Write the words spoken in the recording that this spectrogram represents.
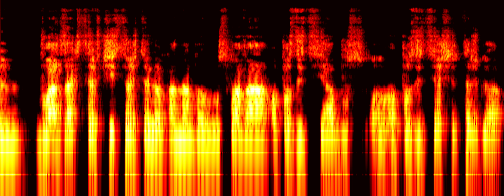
y, władza chce wcisnąć tego pana Bogusława opozycji, a opozycja się też go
